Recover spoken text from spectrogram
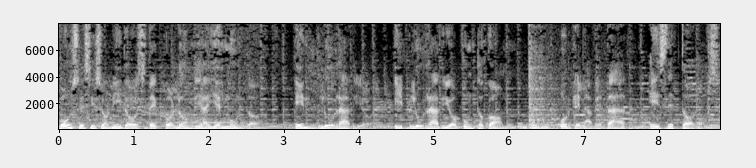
Voces y sonidos de Colombia y el mundo en Blue Radio y bluradio.com. Porque la verdad es de todos.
